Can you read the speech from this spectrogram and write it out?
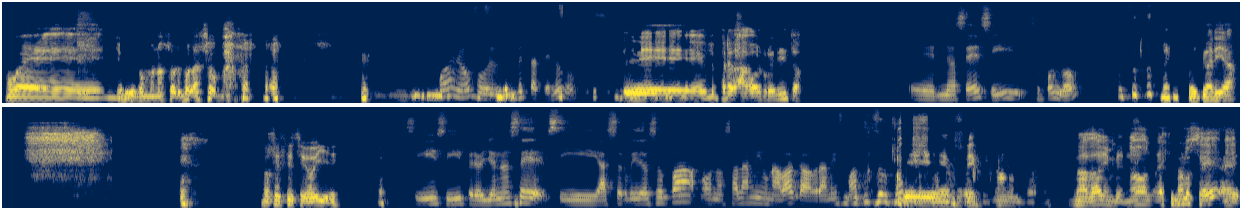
Pues yo que como no sorbo la sopa, Bueno, pues invéntatelo. eh, pero hago el ruidito. Eh, no sé, sí, supongo. Venga, pues yo haría... No sé si se oye. Sí, sí, pero yo no sé si has sorbido sopa o nos sale a mí una vaca ahora mismo a todo el mundo. Eh, eh, no, no, nada, no, es que no lo sé. eh,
